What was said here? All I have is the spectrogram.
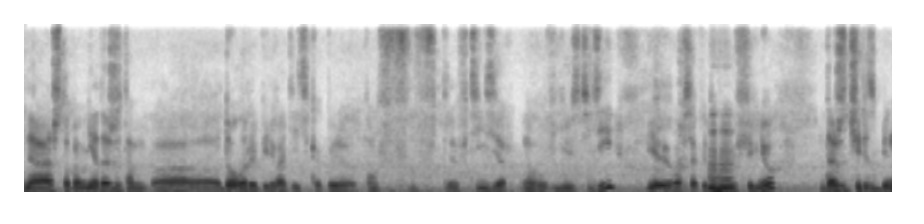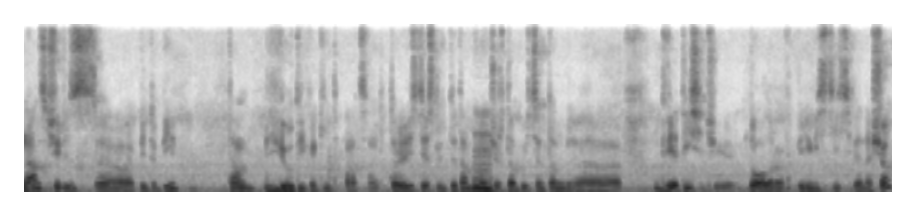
э, чтобы мне даже там э, доллары переводить как бы там, в, в- в тизер, ну, в USDT и во всякую Мгм. такую фигню, даже через Binance, через э, P2P, там лютые какие-то проценты. То есть, если ты там Мгм. хочешь, допустим, там э, 2000 долларов перевести себе на счет,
